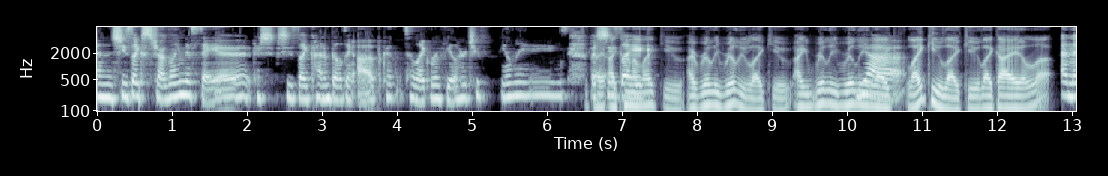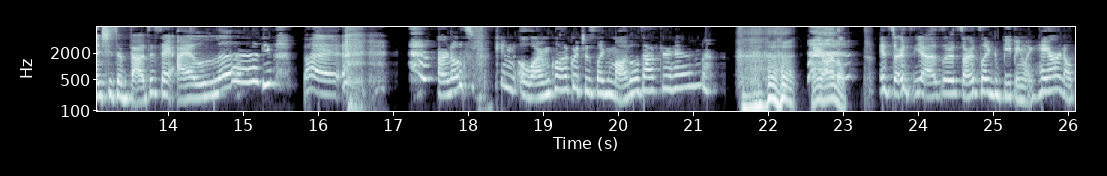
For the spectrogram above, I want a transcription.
And she's like struggling to say it because she's like kind of building up to like reveal her true feelings. But I, I she's of like- like you. I really, really like you. I really, really Yeah. like like you, like you, like I love. And then she's about to say, I love you. But Arnold's fucking alarm clock, which is like modeled after him, hey Arnold. it starts, yeah, so it starts like beeping, like, hey Arnold,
